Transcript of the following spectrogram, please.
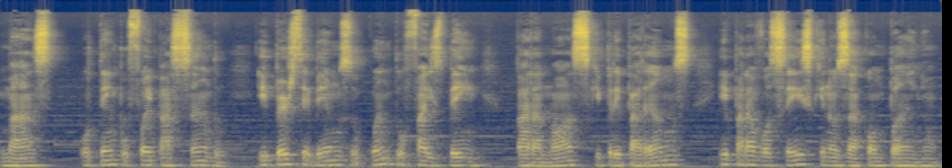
Mas o tempo foi passando e percebemos o quanto faz bem para nós que preparamos e para vocês que nos acompanham.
